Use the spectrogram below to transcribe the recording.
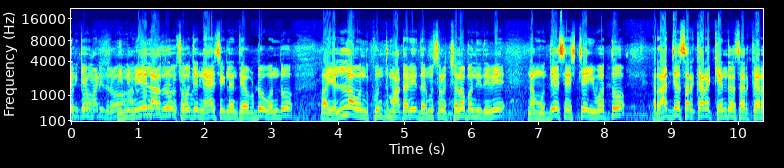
ತನಿಖೆ ಮಾಡಿದ್ರು ಇನ್ನು ಮೇಲಾದರೂ ಸೌಜನ್ಯ ನ್ಯಾಯ ಸಿಗಲಿ ಅಂತ ಹೇಳ್ಬಿಟ್ಟು ಒಂದು ಎಲ್ಲ ಒಂದು ಕುಂತು ಮಾತಾಡಿ ಧರ್ಮಸ್ಥಳ ಚಲೋ ಬಂದಿದ್ದೀವಿ. ನಮ್ಮ ಉದ್ದೇಶ ಅಷ್ಟೇ ಇವತ್ತು ರಾಜ್ಯ ಸರ್ಕಾರ, ಕೇಂದ್ರ ಸರ್ಕಾರ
